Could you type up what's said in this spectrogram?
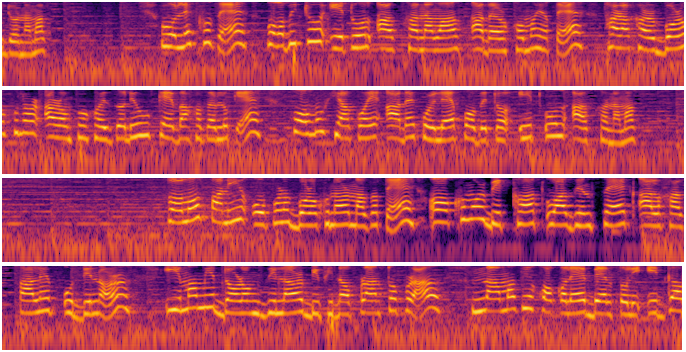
ঈদৰ নামাজ। উল্লেখ্য যে পবিত্ৰ ঈদ উল নামাজ আদায়ৰ সময়তে ধাৰাসাৰ বৰষুণৰ আৰম্ভ হয় যদিও কেইবা হাজাৰ লোকে সমূহীয়াকৈ আদায় কৰিলে পবিত্ৰ ঈদ উল আজহাৰ নামাজ। তলত পানী ওপৰত বৰষুণৰ মাজতে অসমৰ বিখ্যাত ৱাজিন শ্বেখ আলহাজ তালেব উদ্দিনৰ ইমামী দৰং জিলাৰ বিভিন্ন প্ৰান্তৰ পৰা নামাজীসকলে বেলতলী ঈদগাহ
